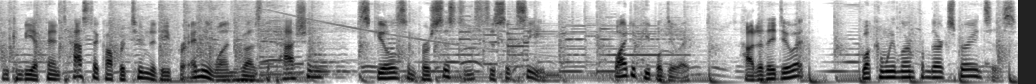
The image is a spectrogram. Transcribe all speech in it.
and can be a fantastic opportunity for anyone who has the passion, skills, and persistence to succeed. Why do people do it? How do they do it? What can we learn from their experiences?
